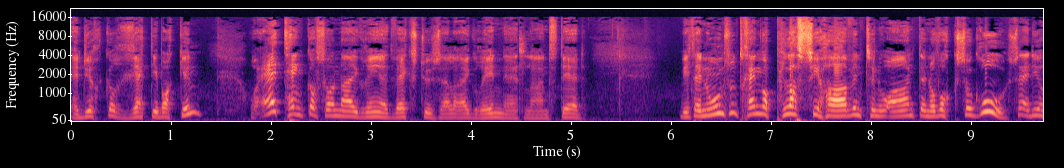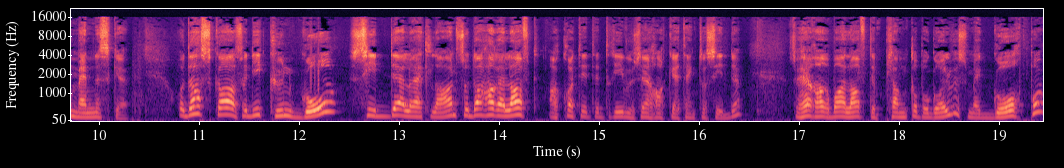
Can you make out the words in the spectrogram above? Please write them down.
Jeg dyrker rett i bakken. Og jeg tenker sånn når jeg går inn i et veksthus eller jeg går inn et eller annet sted. Hvis det er noen som trenger plass i haven til noe annet enn å vokse og gro, så er det jo mennesker. Og da skal altså de kun gå, sitte eller et eller annet. Så da har jeg lagd Akkurat dette drivhuset har ikke jeg tenkt å sitte. Så her har jeg bare lagd planker på gulvet som jeg går på.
